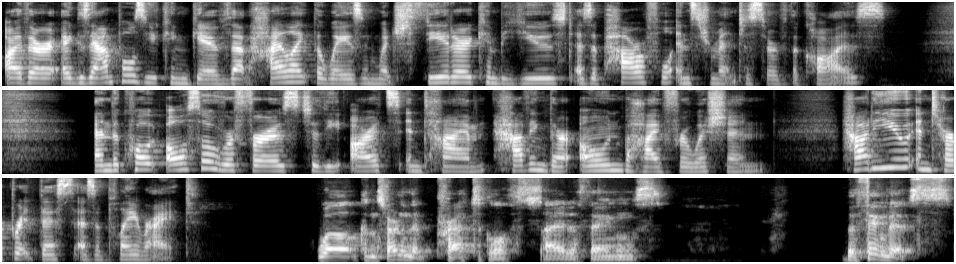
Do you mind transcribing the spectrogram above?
Are there examples you can give that highlight the ways in which theater can be used as a powerful instrument to serve the cause? And the quote also refers to the arts in time having their own Baha'i fruition. How do you interpret this as a playwright? Well, concerning the practical side of things, the thing that's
